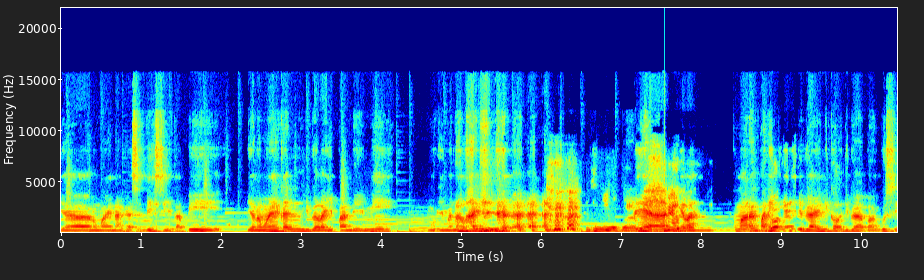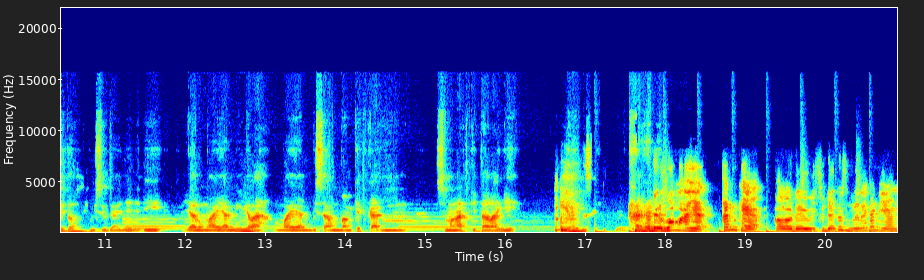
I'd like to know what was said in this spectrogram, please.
ya lumayan agak sedih sih tapi ya namanya kan juga lagi pandemi mau gimana lagi Iya benar. Iya, inilah. Kemarin panitia juga ini kok juga bagus itu wisudanya. Jadi ya lumayan inilah, lumayan bisa membangkitkan semangat kita lagi. Ya, itu sih. Bil, gue mau nanya, kan kayak kalau Dewi sudah tuh sebenarnya kan yang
